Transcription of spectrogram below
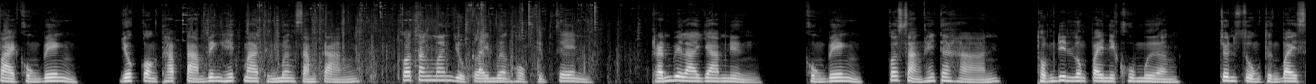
ฝ่ายคงเบ้งยกกองทัพตามเบ้งเฮกมาถึงเมืองสำกัง ก็ตั้งมั่นอยู่ไกลเมืองหกสิบเส้นครั้นเวลายามหนึ่งคงเบ้งก็สั่งให้ทหาร มดินลงไปในคูเมือง จนสูงถึงใบเส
